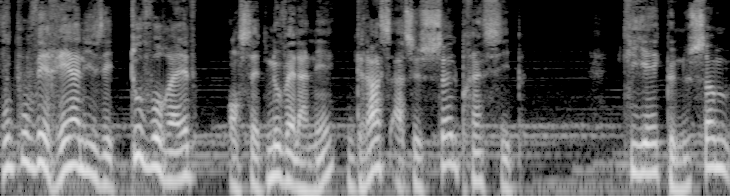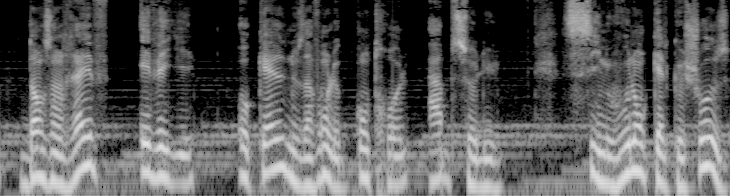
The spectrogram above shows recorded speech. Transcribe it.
Vous pouvez réaliser tous vos rêves en cette nouvelle année grâce à ce seul principe, qui est que nous sommes dans un rêve éveillé auquel nous avons le contrôle absolu. Si nous voulons quelque chose,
